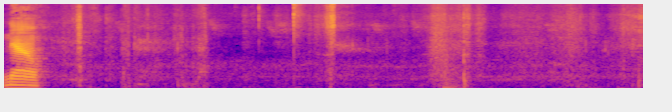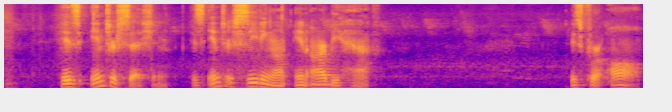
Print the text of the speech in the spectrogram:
Now, his intercession, his interceding on, in our behalf, is for all.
